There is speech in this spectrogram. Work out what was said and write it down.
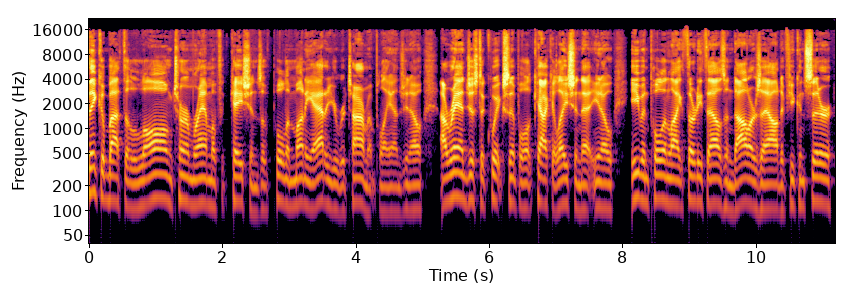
think about the long term ramifications of pulling money out of your retirement plans. You know, I ran just a quick, simple calculation that, you know, even pulling like $30,000 out, if you consider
